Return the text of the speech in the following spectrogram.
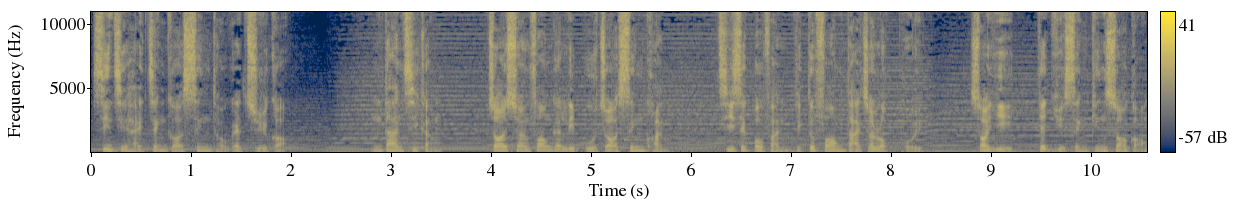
先至係整個星圖嘅主角。唔單止咁，再上方嘅獵戶座星群，紫色部分亦都放大咗六倍。所以一如圣经所讲，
